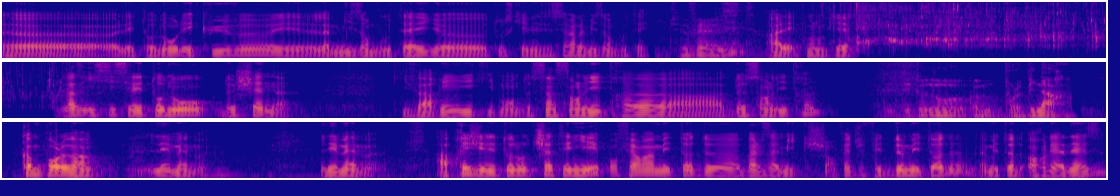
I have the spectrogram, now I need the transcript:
euh, les tonneaux, les cuves et la mise en bouteille, euh, tout ce qui est nécessaire à la mise en bouteille. Tu nous fais la visite? Allez, volontiers. Là, ici, c'est les tonneaux de chêne qui varient, qui vont de 500 litres à 200 litres. Des, des tonneaux comme pour le pinard. Comme pour le vin, les mêmes. Les mêmes. Après, j'ai des tonneaux de châtaignier pour faire ma méthode euh, balsamique. En fait, je fais deux méthodes. La méthode orléanaise,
